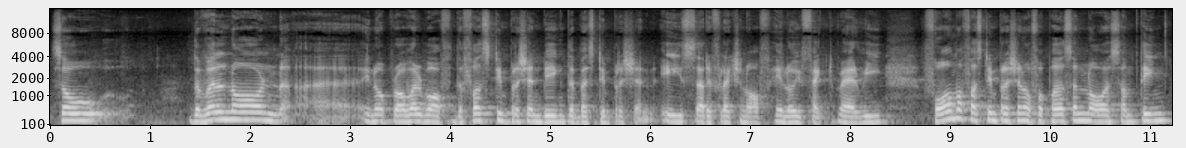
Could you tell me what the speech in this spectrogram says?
So the well-known uh, you know proverb of the first impression being the best impression is a reflection of halo effect where we form a first impression of a person or something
